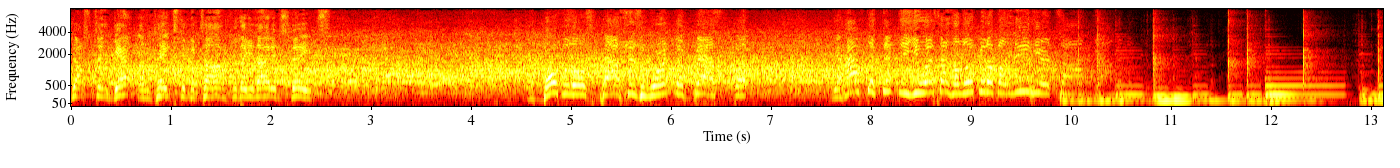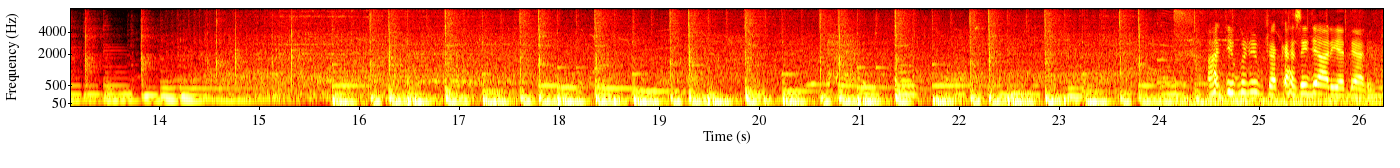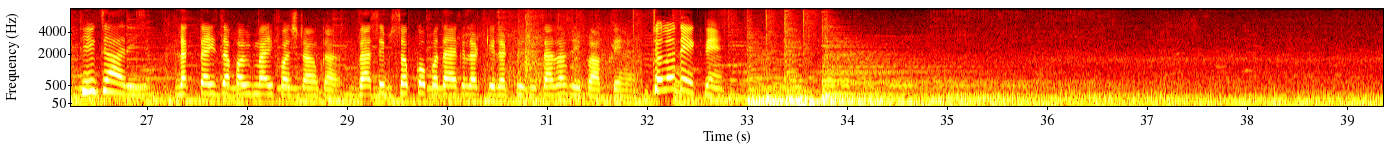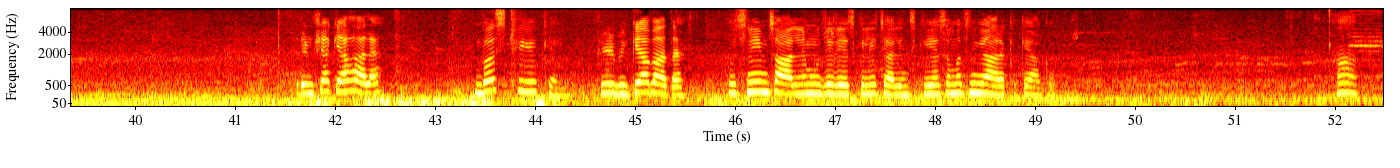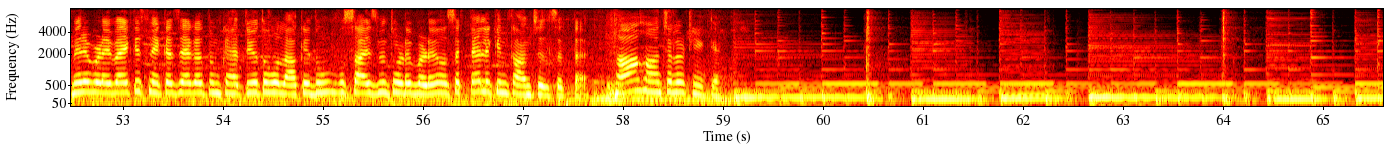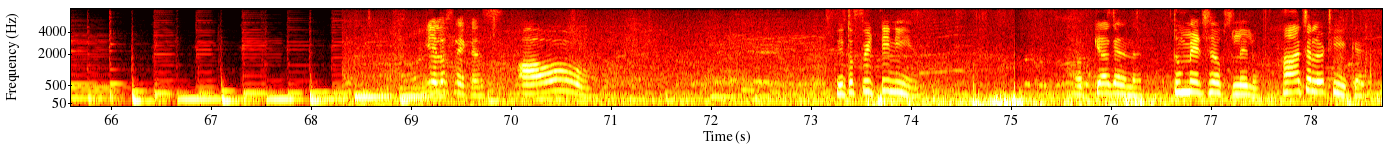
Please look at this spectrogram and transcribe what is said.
Justin Gatlin takes the baton for the United States. And Both of those passes weren't the best, but you have to think the U.S. has a little bit of a lead here, Tom. जी प्रीक्षा कैसी जा रही है तैयारी ठीक जा रही है लगता है इस दफ़ा भी मैं फ़र्स्ट टाइम का वैसे भी सबको पता है कि लड़के लड़की से ज़्यादा से भागते हैं चलो देखते हैं रिमशा क्या हाल है? बस ठीक है। फिर भी क्या बात है? कुछ नहीं इमसाल ने मुझे रेस के लिए चैलेंज किया समझ नहीं आ रहा कि क्या कर। हाँ मेरे बड़े भाई के स्नेकर से अगर तुम कहती हो तो वो ला के दूँ। वो साइज़ में थोड़े बड़े हो सकते हैं लेकिन काम चल सकता है। हाँ हाँ चलो ठीक है। ये लो स्नेकर्स आओ। ये तो फिट ही नहीं है। अब क्या करना है? तुम मेरे से ले लो। हाँ चलो ठीक है।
